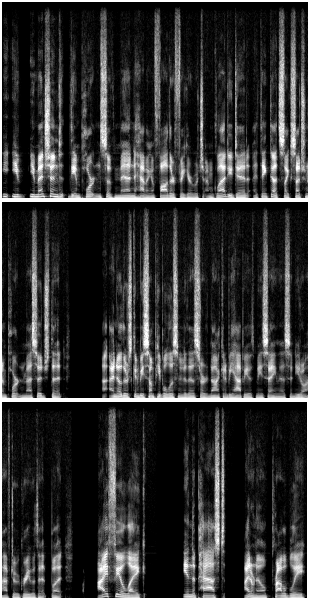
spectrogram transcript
you you mentioned the importance of men having a father figure which i'm glad you did. I think that's like such an important message that i know there's going to be some people listening to this are not going to be happy with me saying this and you don't have to agree with it but i feel like in the past i don't know probably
